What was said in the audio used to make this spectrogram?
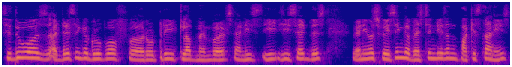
Sidhu was addressing a group of uh, Rotary Club members, and he, he he said this when he was facing the West Indies and Pakistanis.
